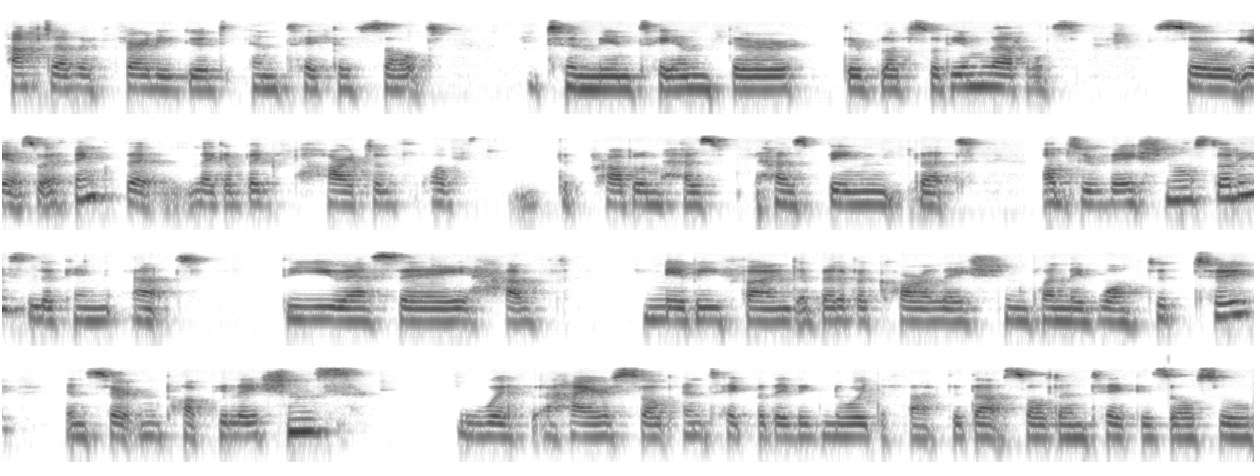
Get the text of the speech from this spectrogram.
have to have a fairly good intake of salt to maintain their their blood sodium levels. So yeah, so I think that like a big part of, of the problem has has been that observational studies looking at the USA have maybe found a bit of a correlation when they've wanted to in certain populations with a higher salt intake, but they've ignored the fact that that salt intake is also,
